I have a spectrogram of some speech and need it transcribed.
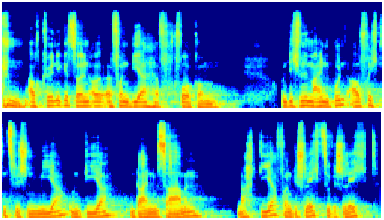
auch Könige sollen äh, von dir hervorkommen. Und ich will meinen Bund aufrichten zwischen mir und dir und deinem Samen, nach dir von Geschlecht zu Geschlecht,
